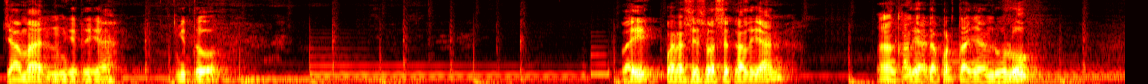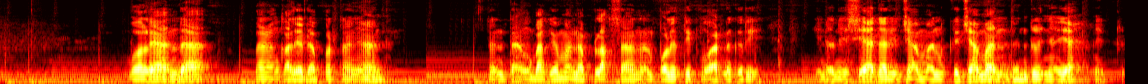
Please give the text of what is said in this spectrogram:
zaman gitu ya. Gitu. Baik para siswa sekalian barangkali ada pertanyaan dulu. Boleh anda barangkali ada pertanyaan tentang bagaimana pelaksanaan politik luar negeri Indonesia dari zaman ke zaman tentunya ya itu.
